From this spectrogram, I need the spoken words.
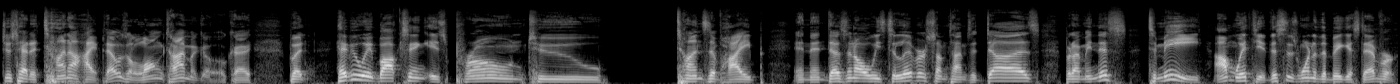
just had a ton of hype. That was a long time ago, okay? But heavyweight boxing is prone to tons of hype and then doesn't always deliver. Sometimes it does. But I mean, this, to me, I'm with you. This is one of the biggest ever,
